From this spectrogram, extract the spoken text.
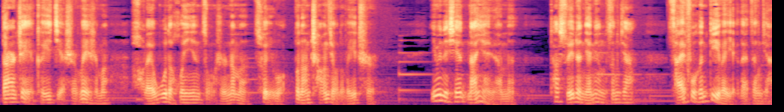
当然，这也可以解释为什么好莱坞的婚姻总是那么脆弱，不能长久的维持，因为那些男演员们，他随着年龄的增加，财富跟地位也在增加。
